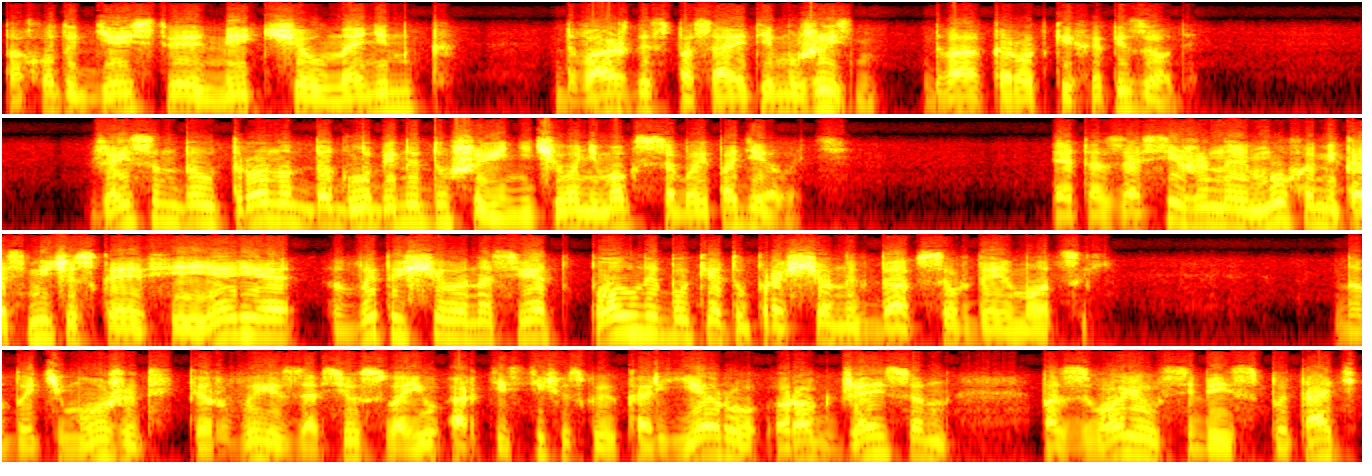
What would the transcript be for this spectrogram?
По ходу действия Митчелл Мэннинг дважды спасает ему жизнь, два коротких эпизода. Джейсон был тронут до глубины души и ничего не мог с собой поделать. Эта засиженная мухами космическая феерия вытащила на свет полный букет упрощенных до абсурда эмоций. Но, быть может, впервые за всю свою артистическую карьеру Рок Джейсон позволил себе испытать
